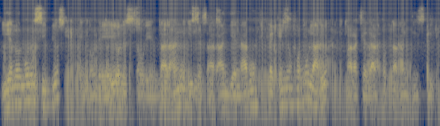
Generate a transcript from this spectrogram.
y en los municipios, en donde ellos les orientarán y les harán llenar un pequeño formulario para quedar totalmente inscritos.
